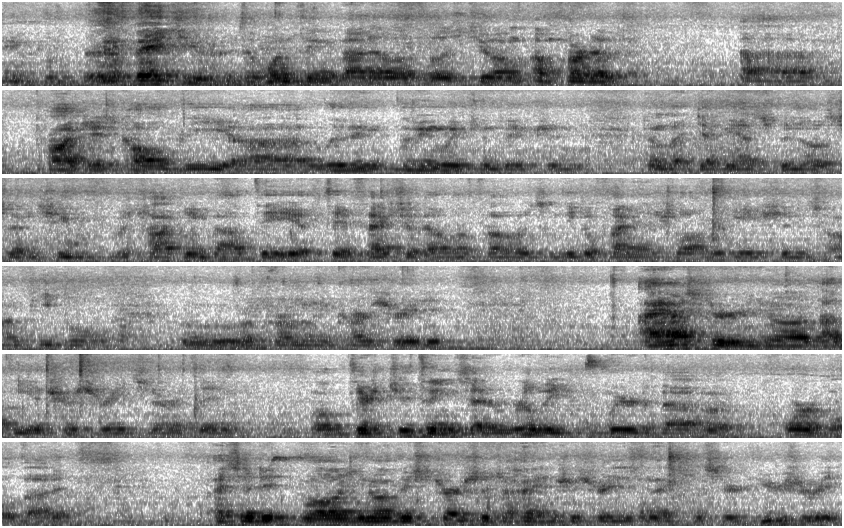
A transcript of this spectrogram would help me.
anyway, thank you. The one thing about LFOs too, I'm, I'm part of uh, a project called the uh, Living, Living with Conviction, done by Debbie Espinosa, and she was talking about the, the effects of LFOs, legal financial obligations on people who are formerly incarcerated. I asked her, you know, about the interest rates and everything. Well, there's two things that are really weird about, horrible about it. I said, well, you know, they charge such a high interest rate, isn't that considered usury?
